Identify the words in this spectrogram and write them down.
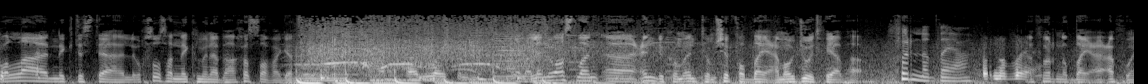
والله إنك تستاهل وخصوصا إنك من أبها. خص صفقه الله يسلمك. لأنه أصلا آه، عندكم أنتم شف الضيعة موجود في أبها. فرن الضيعة. فرن الضيعة. فرن الضيعة عفوا.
